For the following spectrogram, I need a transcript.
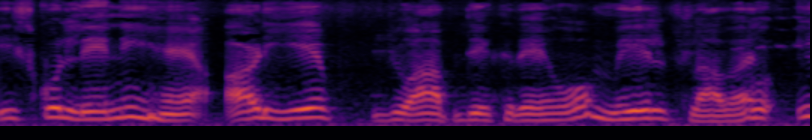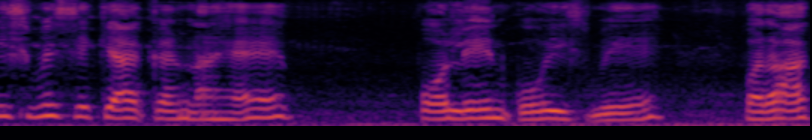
इसको लेनी है और ये जो आप देख रहे हो मेल फ्लावर तो इसमें से क्या करना है? पोलेन को इसमें पराग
